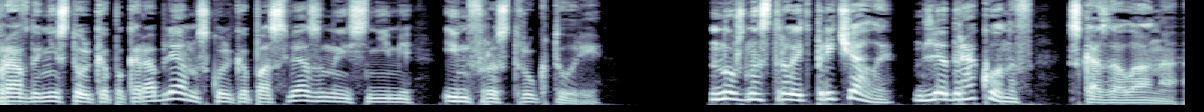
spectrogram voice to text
Правда, не столько по кораблям, сколько по связанной с ними инфраструктуре. «Нужно строить причалы для драконов», — сказала она.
